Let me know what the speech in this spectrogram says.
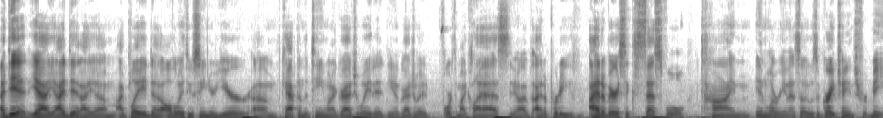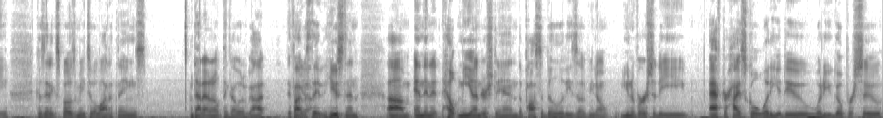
I did, yeah, yeah, I did. I um, I played uh, all the way through senior year, um, of the team when I graduated. You know, graduated fourth in my class. You know, I, I had a pretty, I had a very successful time in Lorena, so it was a great change for me because it exposed me to a lot of things that I don't think I would have got if I would have stayed in Houston. Um, and then it helped me understand the possibilities of you know university after high school. What do you do? What do you go pursue?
